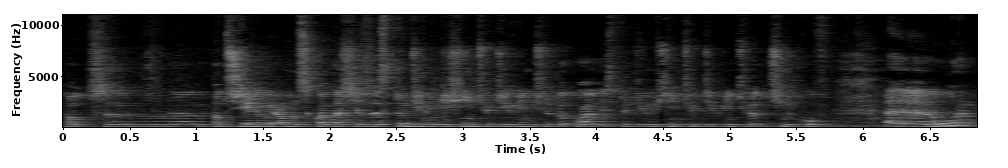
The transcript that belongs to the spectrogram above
pod, em, pod ziemią, składa się ze 199, dokładnie 199 odcinków e, rur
